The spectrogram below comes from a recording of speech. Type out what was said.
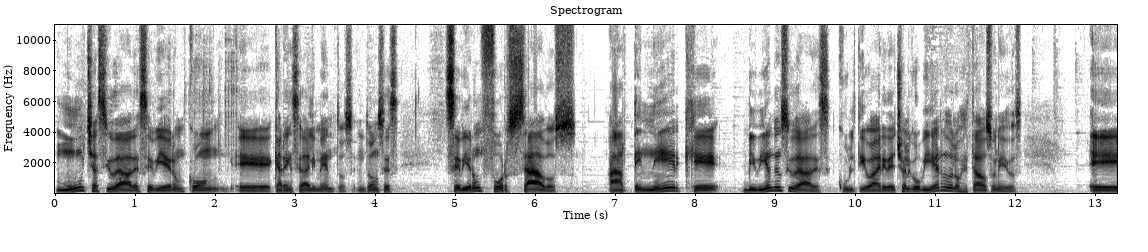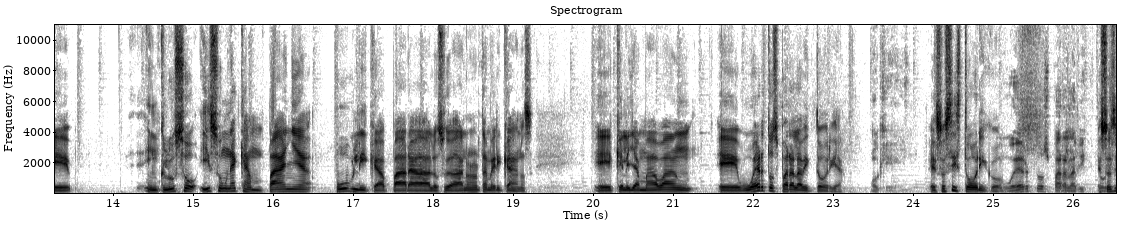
muchas ciudades se vieron con carencia de alimentos. Entonces, se vieron forzados a tener que, viviendo en ciudades, cultivar. Y de hecho, el gobierno de los Estados Unidos incluso hizo una campaña pública para los ciudadanos norteamericanos eh, que le llamaban eh, huertos para la victoria. Ok. Eso es histórico. Huertos para la victoria. Eso es,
